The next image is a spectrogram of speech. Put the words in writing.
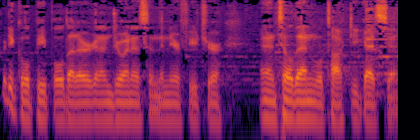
pretty cool people that are going to join us in the near future. And until then, we'll talk to you guys soon.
